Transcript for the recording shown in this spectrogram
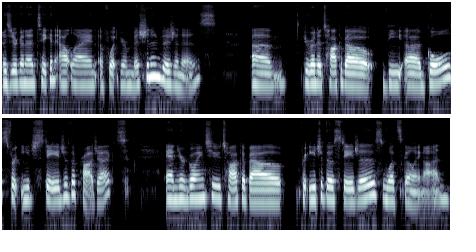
is you're going to take an outline of what your mission and vision is. Um, you're going to talk about the uh, goals for each stage of the project, and you're going to talk about for each of those stages what's going on.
